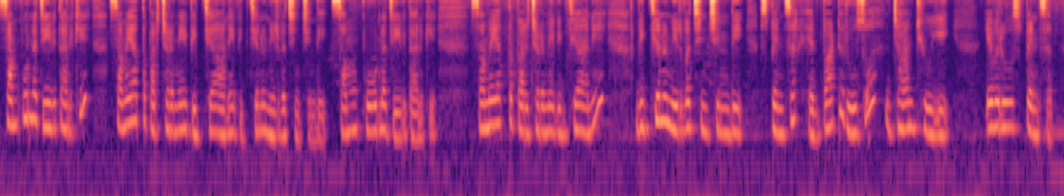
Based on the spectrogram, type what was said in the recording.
సంపూర్ణ జీవితానికి సమయత్తపరచడమే విద్య అనే విద్యను నిర్వచించింది. సంపూర్ణ జీవితానికి సమయత్తపరచడమే విద్య అని విద్యను నిర్వచించింది Spencer Herbart Rousseau John Dewey ఎవరు? స్పెన్సర్.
